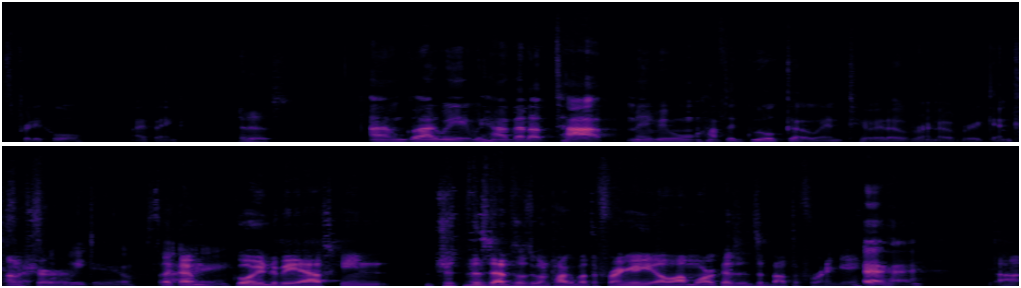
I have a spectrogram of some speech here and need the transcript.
it's pretty cool. I think it is. I'm glad we we have that up top. Maybe we won't have to. We'll go into it over and over again. I'm that's sure what we do. Sorry. Like I'm going to be asking just this episode is going to talk about the Ferengi a lot more because it's about the Ferengi. Okay. Uh,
